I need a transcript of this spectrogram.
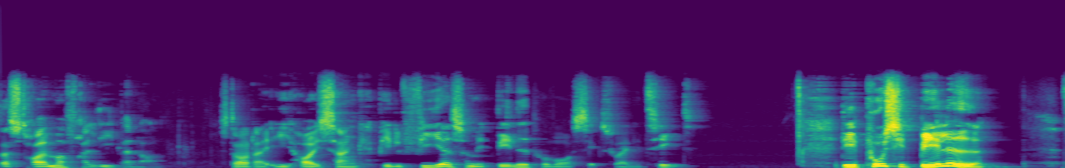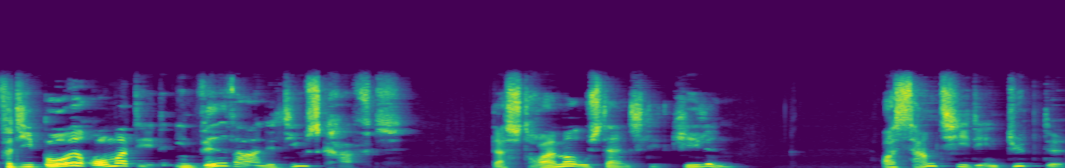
der strømmer fra Libanon, står der i højsang kapitel 4 som et billede på vores seksualitet. Det er et pudsigt billede, fordi både rummer det en vedvarende livskraft, der strømmer ustandsligt, kilden, og samtidig en dybde,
